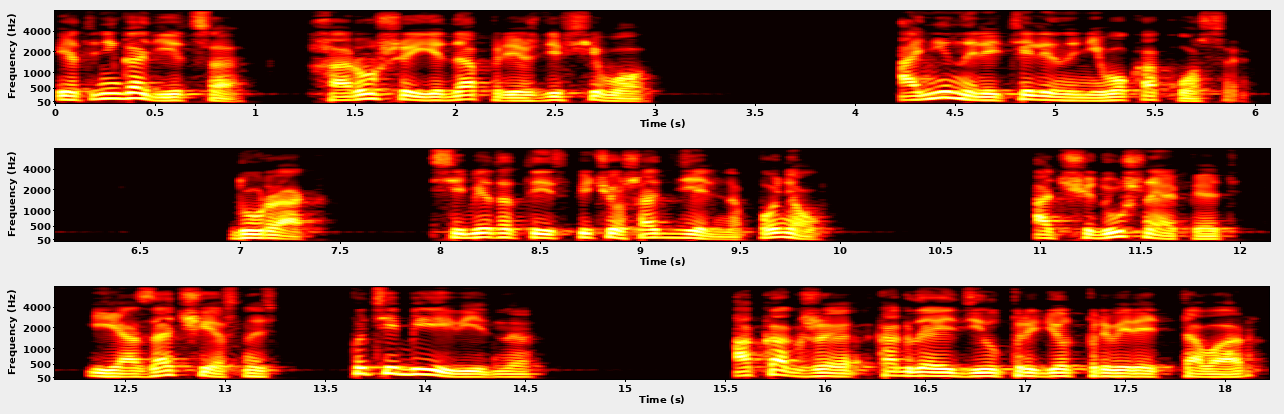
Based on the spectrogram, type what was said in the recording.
Это не годится. Хорошая еда прежде всего. Они налетели на него кокосы. Дурак, себе-то ты испечешь отдельно, понял? А тщедушный опять. Я за честность. По тебе и видно. А как же, когда Эдил придет проверять товар?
